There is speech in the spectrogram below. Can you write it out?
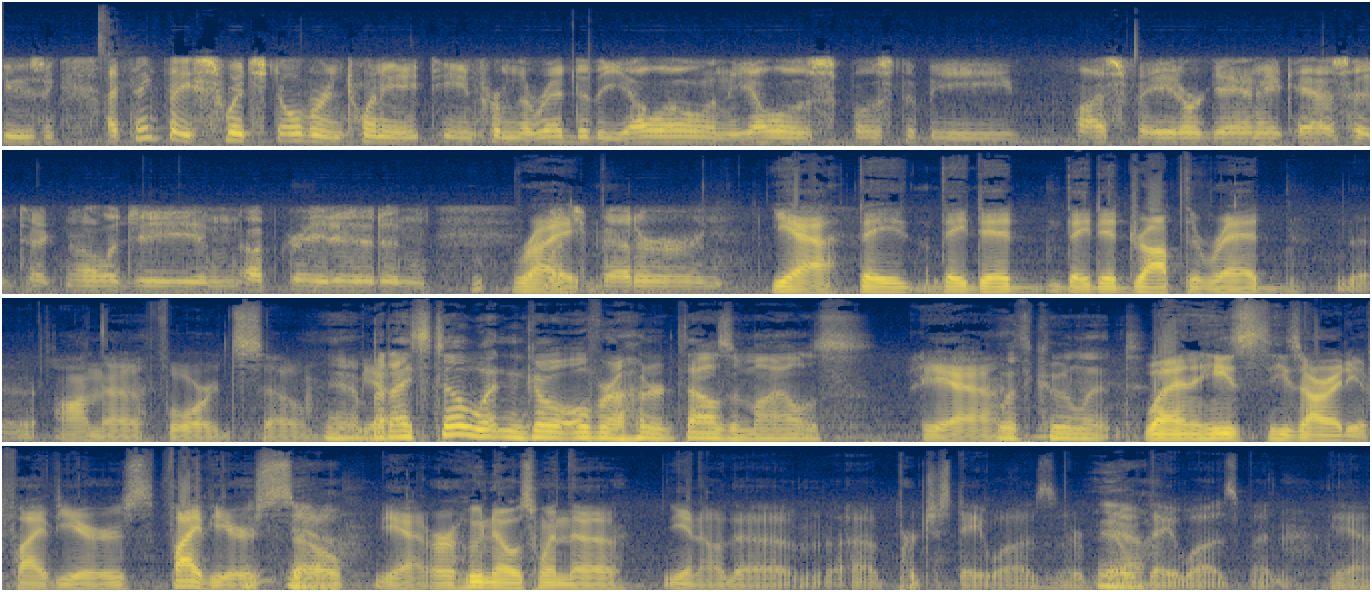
using. I think they switched over in 2018 from the red to the yellow, and the yellow is supposed to be phosphate organic acid technology and upgraded and Right. much better. And yeah, they they did they did drop the red uh, on the Fords. So Yeah, but I still wouldn't go over a hundred thousand miles. yeah with coolant. Well, and he's he's already at five years, five years. So yeah, or who knows when the you know the uh, purchase date was or build Yeah. date was, but yeah,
